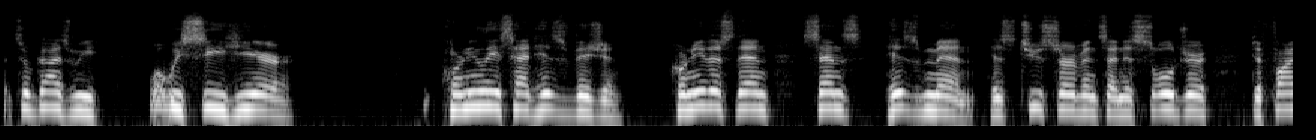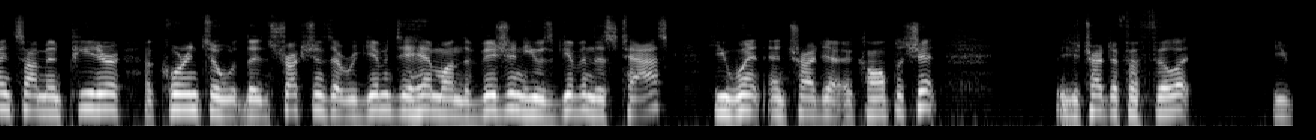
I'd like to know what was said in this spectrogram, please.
And so, guys, we what we see here, Cornelius had his vision. Cornelius then sends his men, his two servants, and his soldier to find Simon Peter. According to the instructions that were given to him on the vision, he was given this task. He went and tried to accomplish it. He tried to fulfill it. He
